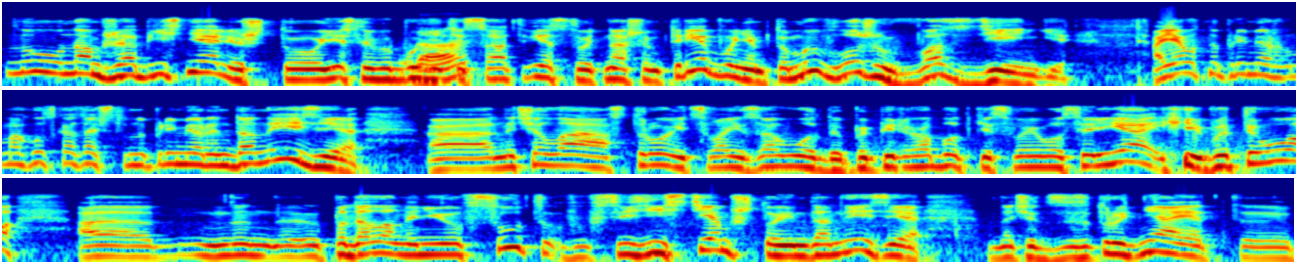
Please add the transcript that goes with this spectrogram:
ну, нам же объясняли, что если вы будете да. соответствовать нашим требованиям, то мы вложим в вас деньги. А я вот, например, могу сказать, что, например, Индонезия э, начала строить свои заводы по переработке своего сырья, и ВТО э, подала на нее в суд в связи с тем, что Индонезия, значит, затрудняет э,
